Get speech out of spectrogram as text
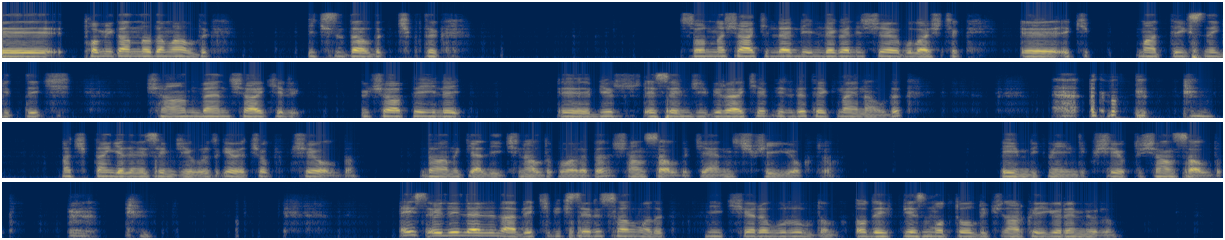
Tommy Gun'la adamı aldık. İkisi de aldık çıktık. Sonra Şakirlerle illegal işe bulaştık. E, ekip Madde X'ine gittik. Şahan, ben, Şakir 3 AP ile e, bir SMG, bir AK, bir de Tek9 aldık. Açıktan gelen SMG'ye vurduk. Evet çok şey oldu. Dağınık geldiği için aldık o arada. Şans aldık yani hiçbir şey yoktu. Eğimdik meğimdik bir şey yoktu. Şans aldık. Neyse öyle ilerledi abi. Ekip X'leri salmadık. Bir iki yere vuruldum. O da FPS modda olduğu için arkayı göremiyorum.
